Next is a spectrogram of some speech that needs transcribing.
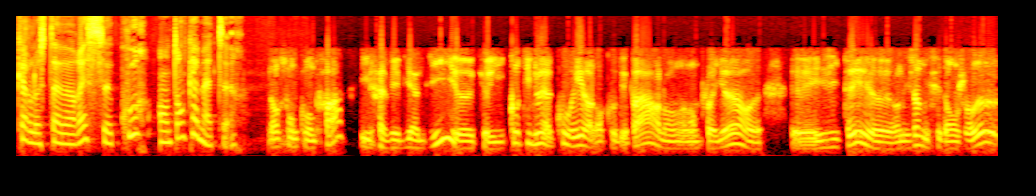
Carlos Tavares court en tant qu'amateur dans son contrat, il avait bien dit euh, qu'il continuait à courir, alors qu'au départ, l'employeur euh, hésitait euh, en disant mais c'est dangereux.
